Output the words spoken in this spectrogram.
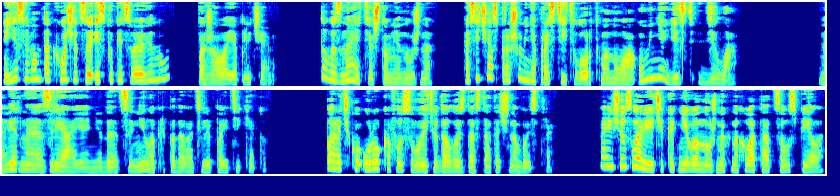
Если вам так хочется искупить свою вину, пожала я плечами, то вы знаете, что мне нужно. А сейчас прошу меня простить, лорд Мануа, у меня есть дела. Наверное, зря я недооценила преподавателя по этикету. Парочку уроков усвоить удалось достаточно быстро. А еще словечек от него нужных нахвататься успела.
